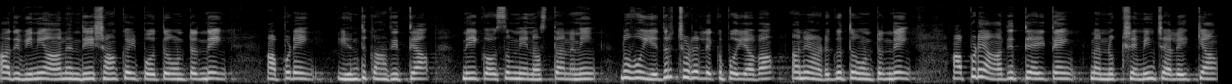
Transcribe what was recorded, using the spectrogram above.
అది విని ఆనంది షాక్ అయిపోతూ ఉంటుంది. అప్పుడే ఎందుకు ఆదిత్య? నీకోసం నేను వస్తానని నువ్వు ఎదురు చూడలేకపోయావా? అని అడుగుతూ ఉంటుంది. అప్పుడే ఆదిత్య అయితే నన్ను క్షమించలేఖ్య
